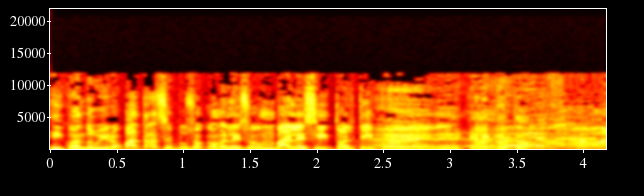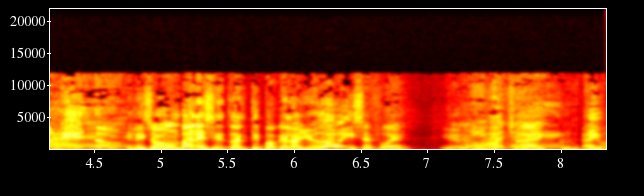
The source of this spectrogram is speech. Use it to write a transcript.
Y cuando viró para atrás se puso como, le hizo un bailecito al tipo de, de- que le quitó. ¡Qué bonito! Y le hizo un bailecito al tipo que lo ayudó y se fue. You know, like, like.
